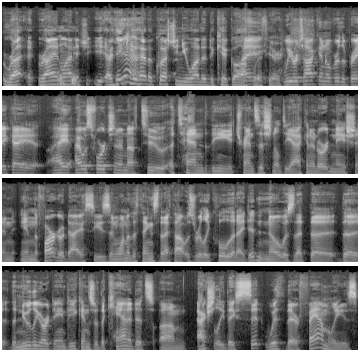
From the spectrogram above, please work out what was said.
Ryan, why don't you? I think you had a question you wanted to kick off I- with here. We were talking over the break. I, I, I was fortunate enough to attend the transitional diaconate ordination in the Fargo diocese, and one of the things that I thought was really cool that I didn't know was that the the, the newly ordained deacons or the candidates um, actually they sit with their families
